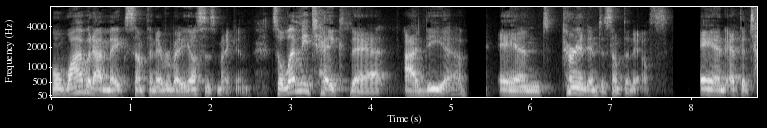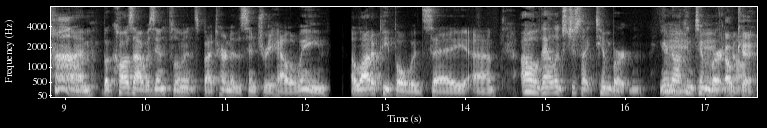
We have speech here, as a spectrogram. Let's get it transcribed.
well, why would I make something everybody else is making? So let me take that idea and turn it into something else. And at the time, because I was influenced by turn of the century Halloween, a lot of people would say, uh, "Oh, that looks just like Tim Burton. You're mm, knocking Tim mm, Burton okay. off."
